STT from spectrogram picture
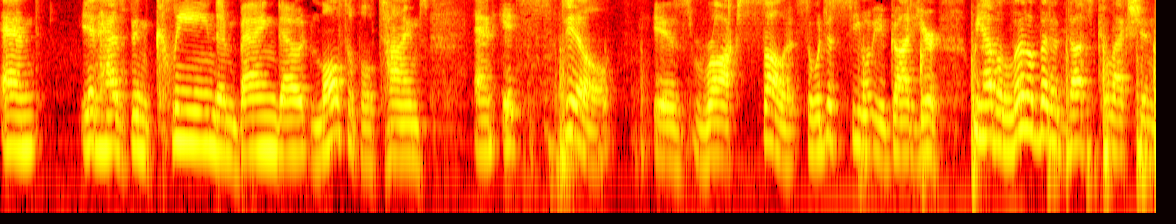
and it has been cleaned and banged out multiple times and it still is rock solid. So we'll just see what we've got here. We have a little bit of dust collection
